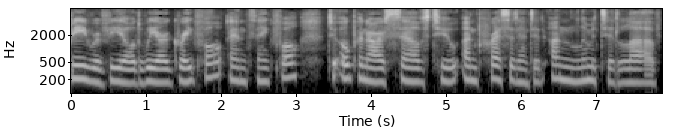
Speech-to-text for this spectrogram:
be revealed. We are grateful and thankful to open ourselves to unprecedented, unlimited love.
